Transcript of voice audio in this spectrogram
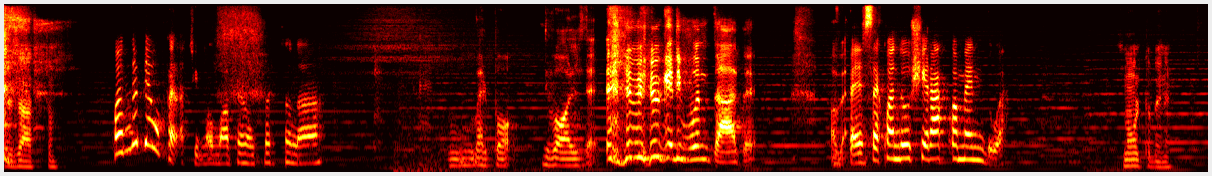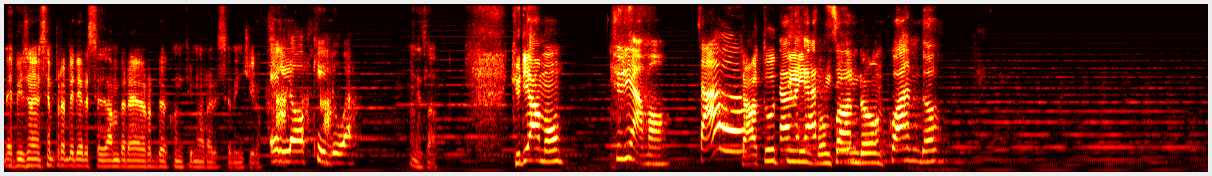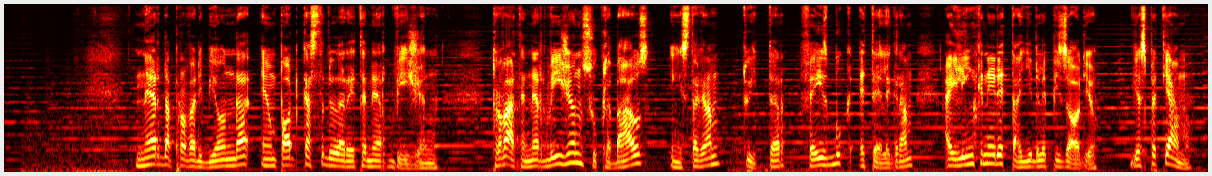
Esatto. Quando abbiamo parlato di Momoa per un quarto d'ora? Un bel po' di volte, più che di puntate. Vabbè. Pensa quando uscirà Aquaman 2. Molto bene. Beh, bisogna sempre vedere se Amber Heard continuerà ad essere in giro. E Loki ah. 2. Esatto. Chiudiamo? Chiudiamo. Ciao. Ciao a tutti, Ciao ragazzi, buon quando. Buon quando. Nerd a prova di bionda è un podcast della rete Nerd Vision. Trovate Nerd Vision su Clubhouse, Instagram, Twitter, Facebook e Telegram ai link nei dettagli dell'episodio. Vi aspettiamo!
